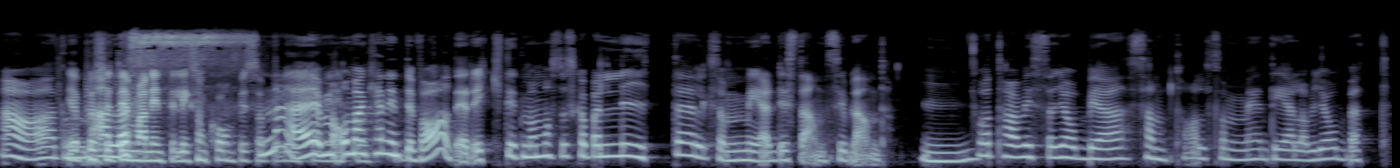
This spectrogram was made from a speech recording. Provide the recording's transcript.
ja, de, Helt plötsligt alla är man inte liksom kompisar Nej, och man kan inte vara det riktigt. Man måste skapa lite liksom, mer distans ibland. Mm. Och ta vissa jobbiga samtal som är del av jobbet.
